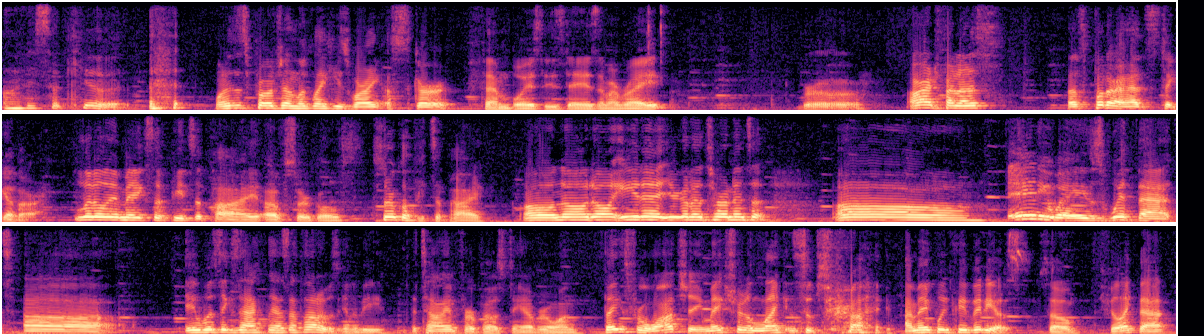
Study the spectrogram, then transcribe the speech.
oh, they're so cute. Why does this protogen look like he's wearing a skirt? Femboys these days, am I right? Bro. Alright, fellas. Let's put our heads together. Literally makes a pizza pie of circles. Circle pizza pie. Oh no, don't eat it. You're gonna turn into. Oh. Anyways, with that, uh, it was exactly as I thought it was gonna be. Italian Furposting, everyone. Thanks for watching. Make sure to like and subscribe. I make weekly videos, so if you like that,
